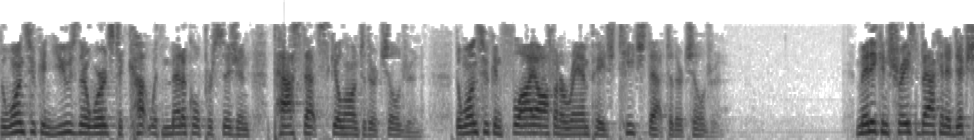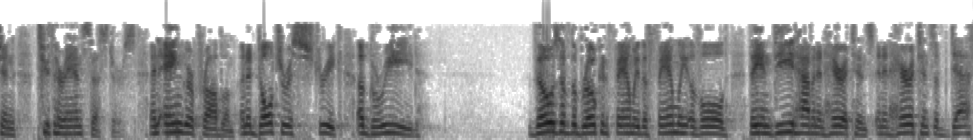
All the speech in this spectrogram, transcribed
The ones who can use their words to cut with medical precision pass that skill on to their children. The ones who can fly off on a rampage teach that to their children. Many can trace back an addiction to their ancestors, an anger problem, an adulterous streak, a greed. Those of the broken family, the family of old, they indeed have an inheritance, an inheritance of death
